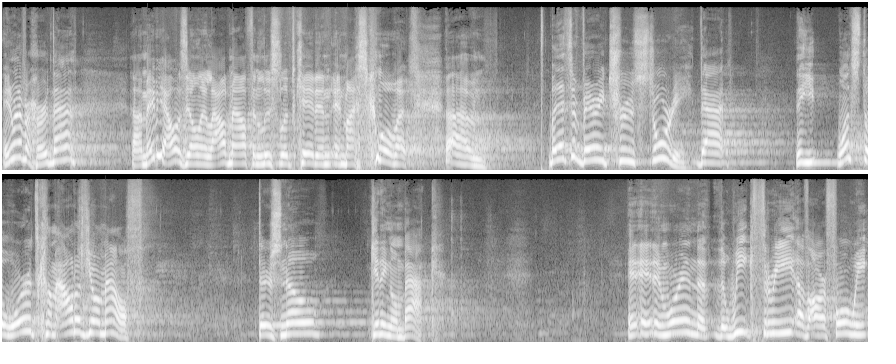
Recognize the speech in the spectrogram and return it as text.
Anyone ever heard that? Uh, maybe i was the only loudmouth and loose-lipped kid in, in my school but um, but it's a very true story that that you, once the words come out of your mouth there's no getting them back. And, and, and, we're in the, the week three of our four week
